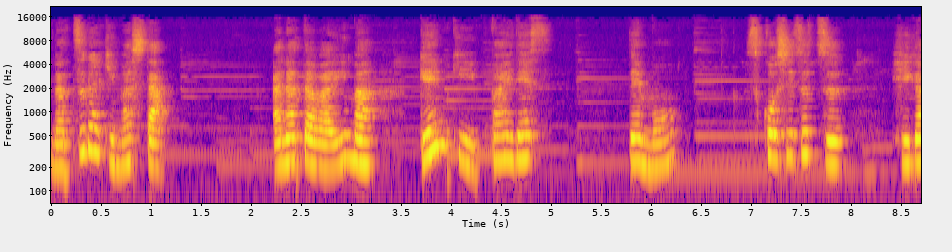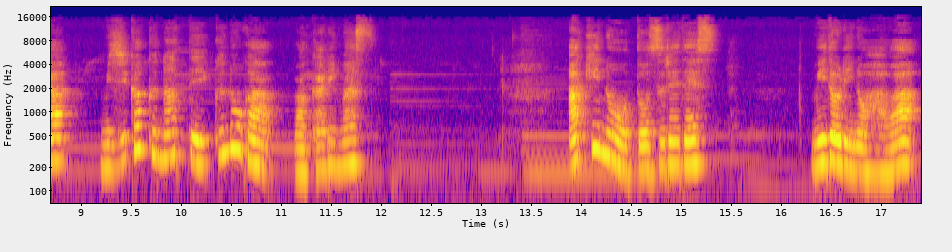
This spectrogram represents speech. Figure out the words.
夏が来ました。あなたは今元気いっぱいです。でも少しずつ日が短くなっていくのがわかります。秋の訪れです。緑の葉は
